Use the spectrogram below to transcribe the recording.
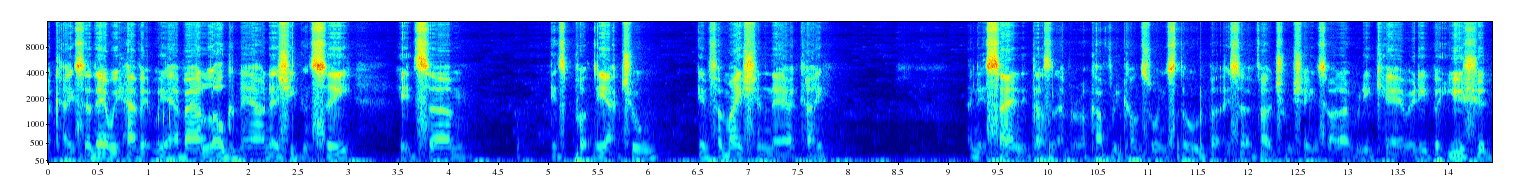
okay so there we have it. We have our log now and as you can see it's um, it's put the actual information there okay? And it's saying it doesn't have a recovery console installed but it's a virtual machine so I don't really care really. But you should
